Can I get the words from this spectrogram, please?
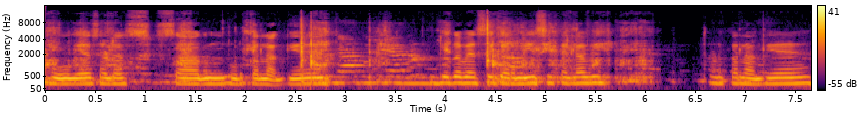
ਹੋ ਗਿਆ ਸਾਡਾ ਸਾਗ ਨੂੰ ਤੜਕਾ ਲੱਗ ਗਿਆ ਹੈ। ਜਦੋਂ ਵੈਸੇ ਗਰਮੀ ਸੀ ਪਹਿਲਾਂ ਵੀ ਤੜਕਾ ਲੱਗ ਗਿਆ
